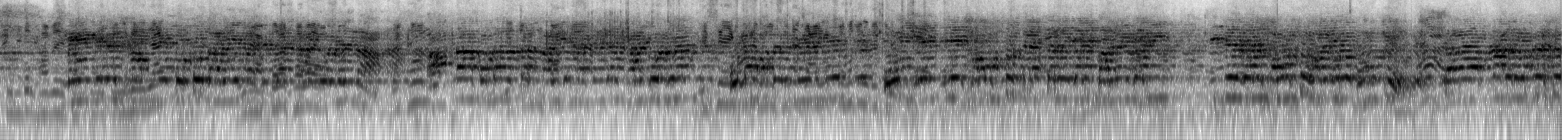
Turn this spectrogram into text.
সুন্দরভাবে আপনারা সবাই আসুন এসে এখানে মসজিদে সমস্ত গাড়ি গাড়ি ইটের গাড়ি সমস্ত গাড়িগুলো ঢুকছে তারা আপনাদের উদ্দেশ্যে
